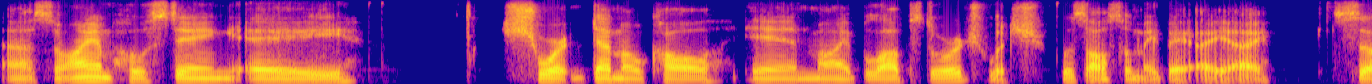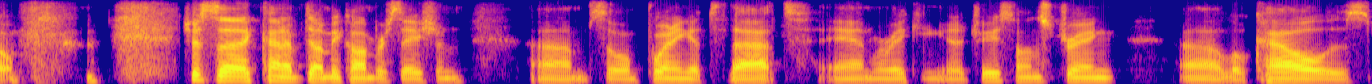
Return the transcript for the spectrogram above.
Uh, so I am hosting a short demo call in my blob storage, which was also made by AI. So just a kind of dummy conversation. Um, so I'm pointing it to that and we're making it a JSON string. Uh, locale is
